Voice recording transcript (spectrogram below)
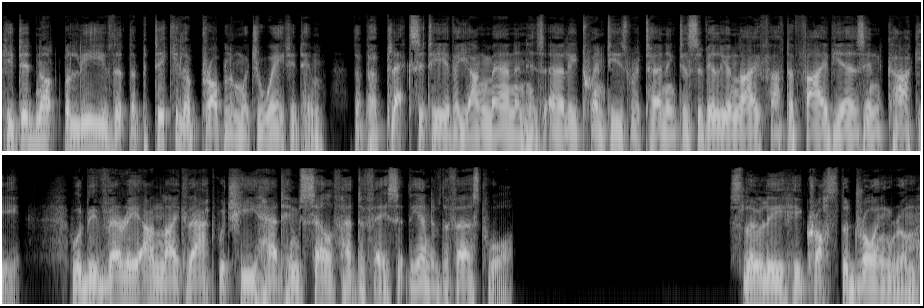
He did not believe that the particular problem which awaited him the perplexity of a young man in his early twenties returning to civilian life after five years in khaki would be very unlike that which he had himself had to face at the end of the First War. Slowly he crossed the drawing room.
